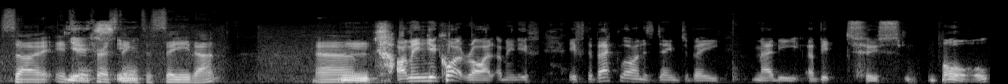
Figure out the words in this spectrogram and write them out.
So it's Yes, interesting yeah. to see that. Um, I mean, you're quite right. I mean, if if the back line is deemed to be maybe a bit too small,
